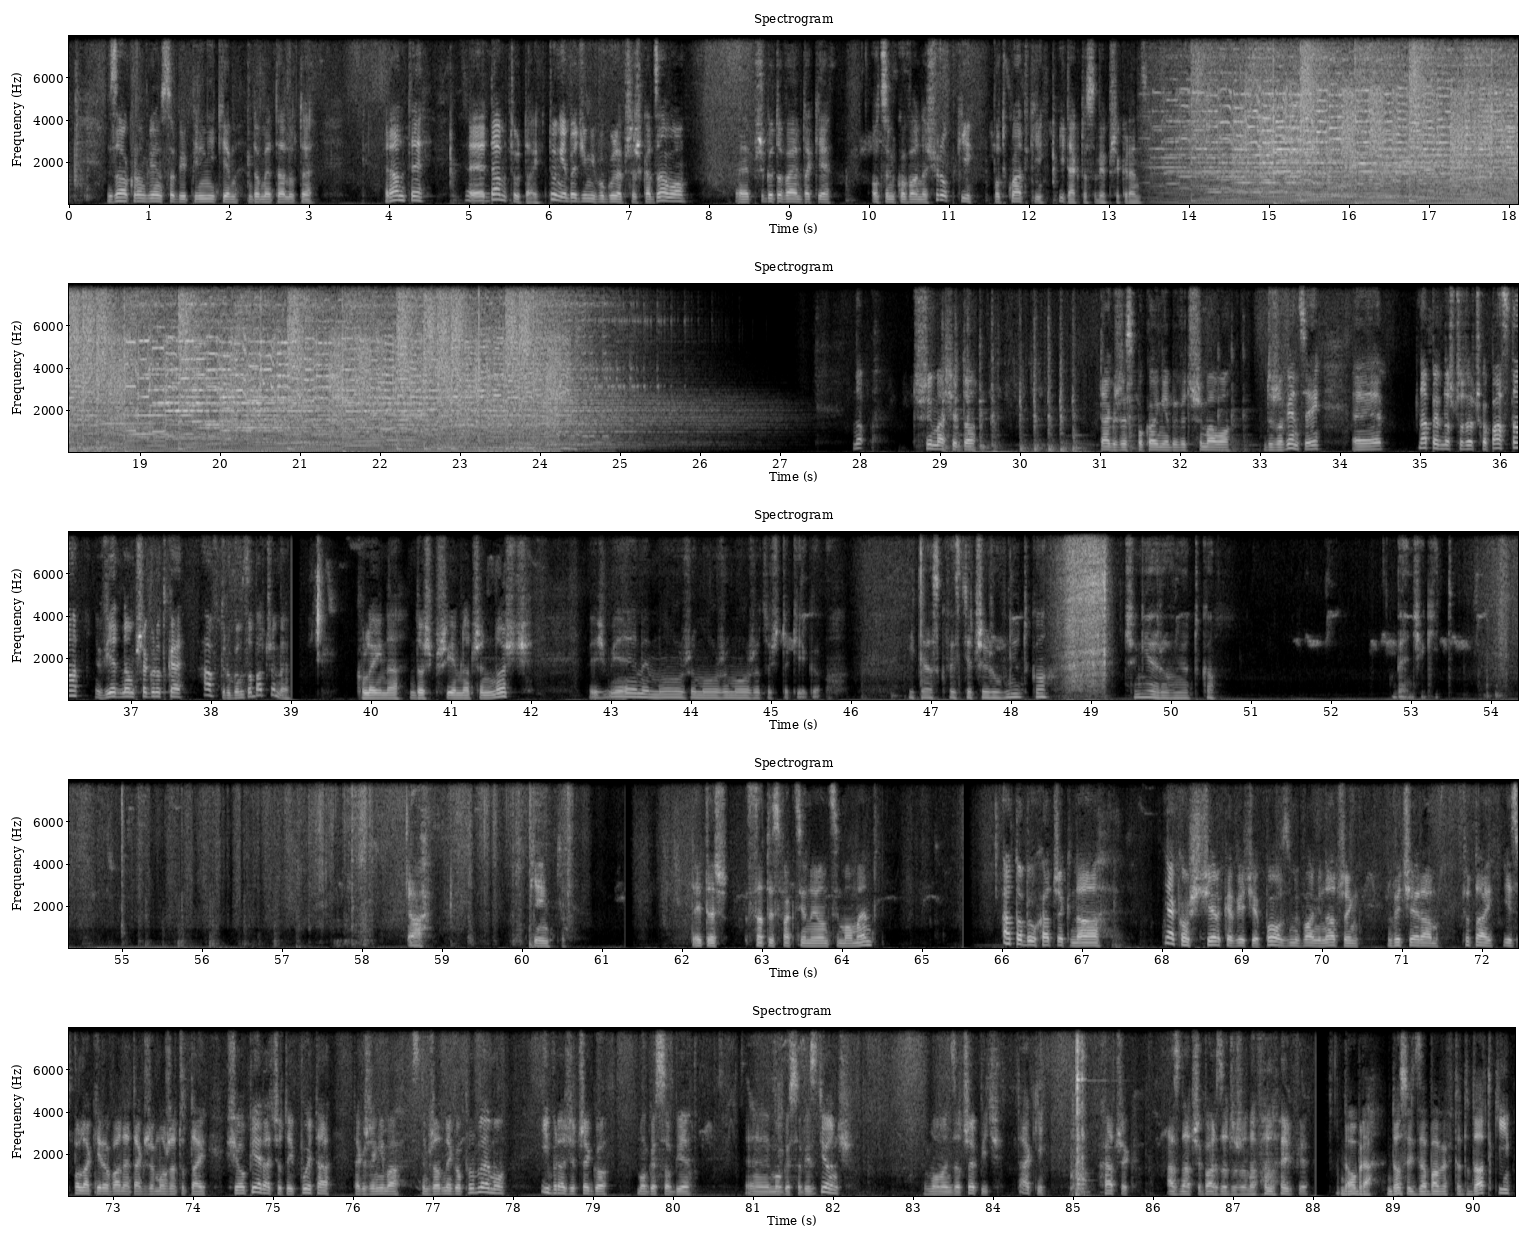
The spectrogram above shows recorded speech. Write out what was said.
Zaokrągliłem sobie pilnikiem do metalu te ranty. E, Dam tutaj. Tu nie będzie mi w ogóle przeszkadzało. E, Przygotowałem takie ocynkowane śrubki, podkładki i tak to sobie przykręcę. Trzyma się to tak, że spokojnie by wytrzymało dużo więcej. E, Na pewno szczoteczko pasta w jedną przegródkę, a w drugą zobaczymy. Kolejna dość przyjemna czynność. Weźmiemy może, może, może coś takiego. I teraz kwestia, czy równiutko, czy nie równiutko. Będzie git. Ach, pięknie. Tutaj też satysfakcjonujący moment. A to był haczyk na jakąś ścierkę, wiecie, po zmywaniu naczyń wycieram. Tutaj jest polakierowane, także może tutaj się opierać, tutaj płyta, także nie ma z tym żadnego problemu i w razie czego mogę sobie e, mogę sobie zdjąć w moment zaczepić. Taki haczyk, a znaczy bardzo dużo na OneLife. Dobra, dosyć zabawy w te dodatki,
